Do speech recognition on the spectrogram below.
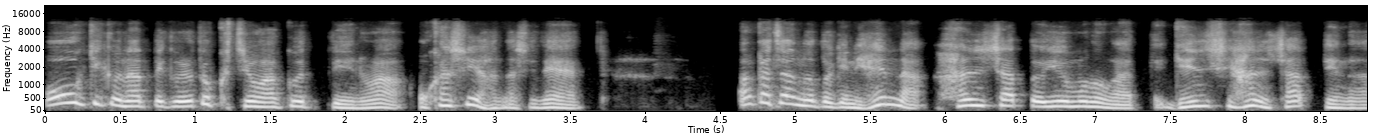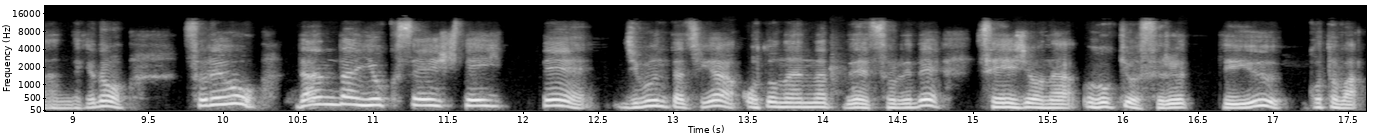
大きくなってくると口を開くっていうのはおかしい話で、赤ちゃんの時に変な反射というものがあって、原子反射っていうのがあるんだけど、それをだんだん抑制していって、自分たちが大人になって、それで正常な動きをするっていう言葉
